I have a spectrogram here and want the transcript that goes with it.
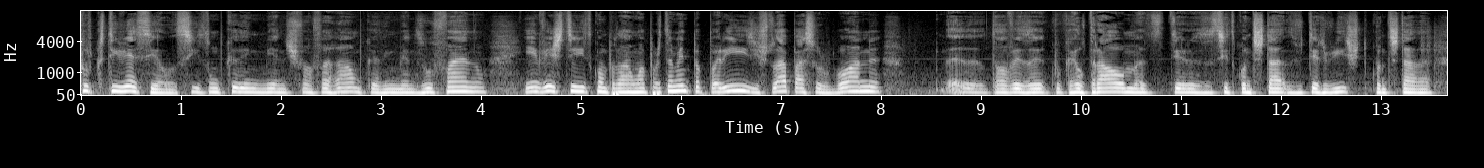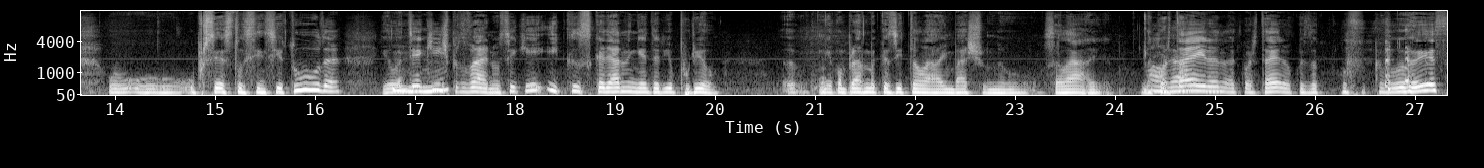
porque tivesse ele sido um bocadinho menos fanfarrão, um bocadinho menos ufano, e em vez de ter ido comprar um apartamento para Paris e estudar para a Sorbonne, Uh, talvez uh, com aquele trauma de ter sido contestado, de ter visto contestada o, o, o processo de licenciatura, ele uhum. até quis perdoar, não sei o quê, e que se calhar ninguém daria por ele. Uh, tinha comprado uma casita lá embaixo, no, sei lá, na oh, quarteira, na quarteira, coisa que esse,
